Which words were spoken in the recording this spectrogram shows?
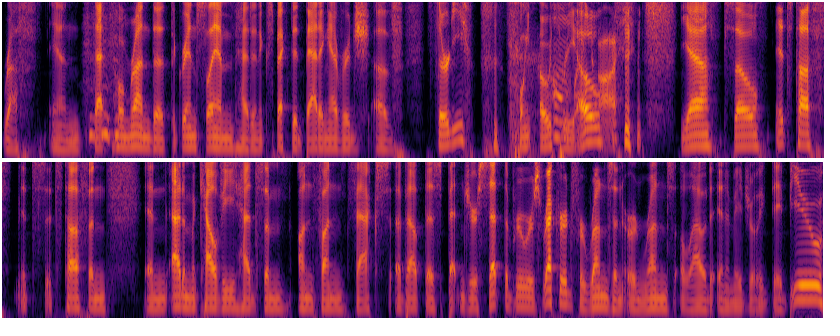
rough. And that home run, the, the Grand Slam, had an expected batting average of 30.030. Oh, oh my oh. gosh. yeah, so it's tough. It's it's tough and and Adam McCalvey had some unfun facts about this. Bettinger set the Brewers record for runs and earned runs allowed in a major league debut.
